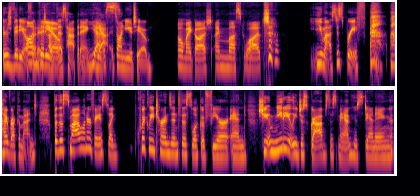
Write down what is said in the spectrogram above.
There's video On footage video. of this happening. Yes. Yeah, it's on YouTube. oh my gosh. I must watch. You must. It's brief. I recommend. But the smile on her face, like, quickly turns into this look of fear. And she immediately just grabs this man who's standing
